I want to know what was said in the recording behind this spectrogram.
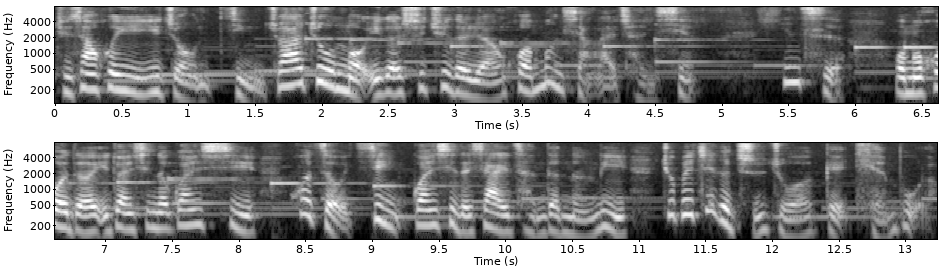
沮丧会以一种紧抓住某一个失去的人或梦想来呈现，因此，我们获得一段新的关系或走进关系的下一层的能力就被这个执着给填补了。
